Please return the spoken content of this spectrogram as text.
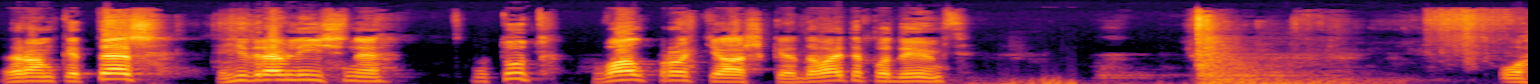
рамки теж гідравлічне. Тут вал протяжки. Давайте подивимось. О.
